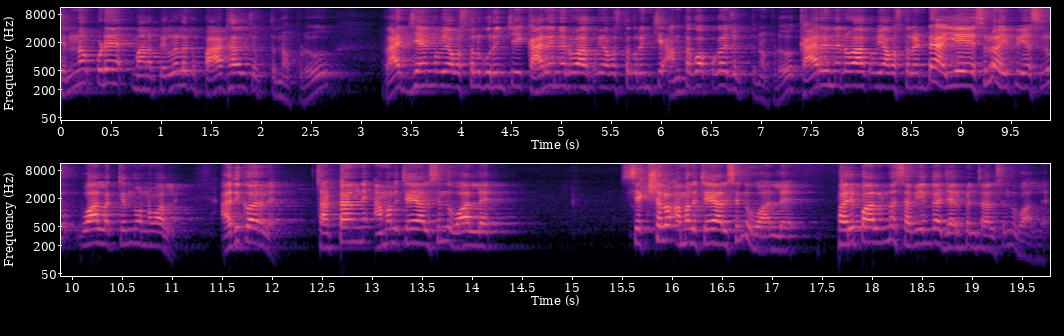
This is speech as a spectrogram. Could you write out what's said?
చిన్నప్పుడే మన పిల్లలకు పాఠాలు చెప్తున్నప్పుడు రాజ్యాంగ వ్యవస్థల గురించి కార్యనిర్వాహక వ్యవస్థ గురించి అంత గొప్పగా చెప్తున్నప్పుడు కార్యనిర్వాహక వ్యవస్థలు అంటే ఐఏఎస్లు ఐపీఎస్లు వాళ్ళ కింద ఉన్న వాళ్ళే అధికారులే. చట్టాలని అమలు చేయాల్సింది వాళ్ళే. శిక్షలు అమలు చేయాల్సింది వాళ్ళే. పరిపాలన సవ్యంగా జరిపించాల్సింది వాళ్ళే.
